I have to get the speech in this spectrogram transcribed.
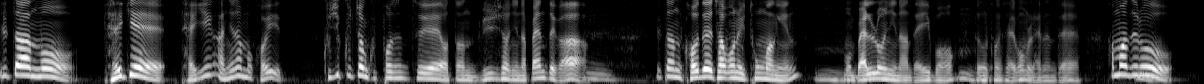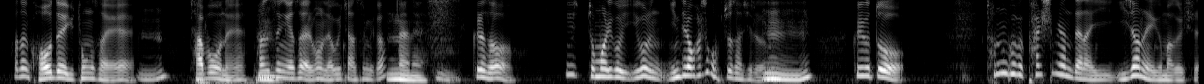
일단 뭐 대개 대개가 아니라 뭐 거의 99.9%의 어떤 뮤지션이나 밴드가 음. 일단 거대 자본의 유통망인 음. 뭐 멜론이나 네이버 음. 등을 통해서 앨범을 내는데 한마디로 어떤 거대 유통사의 음. 자본에 편승해서 앨범을 내고 있지 않습니까? 네네. 그래서 이, 정말 이거 이건 인디라고 할 수가 없죠 사실은. 음. 그리고 또 1980년대나 이 이전의 음악을 시,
